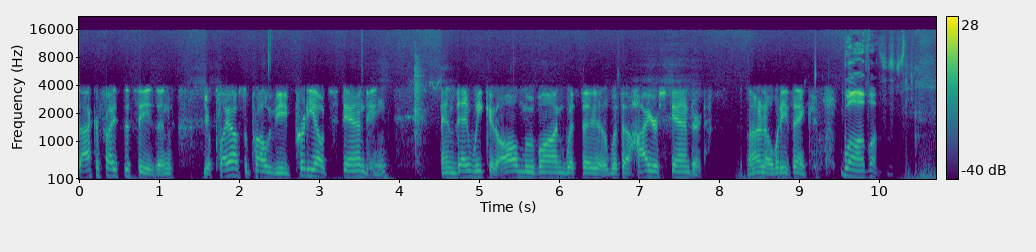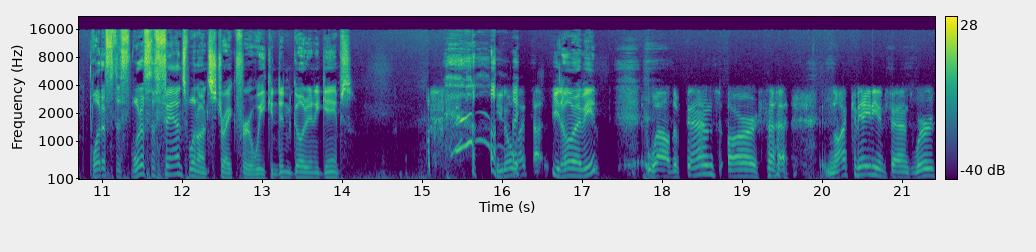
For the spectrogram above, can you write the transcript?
sacrifice the season. Your playoffs would probably be pretty outstanding, and then we could all move on with the with a higher standard. I don't know. What do you think? Well, what if the what if the fans went on strike for a week and didn't go to any games? You know what? You know what I mean? Well, the fans are not Canadian fans. We're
